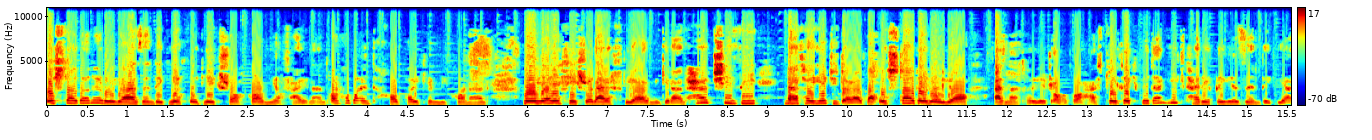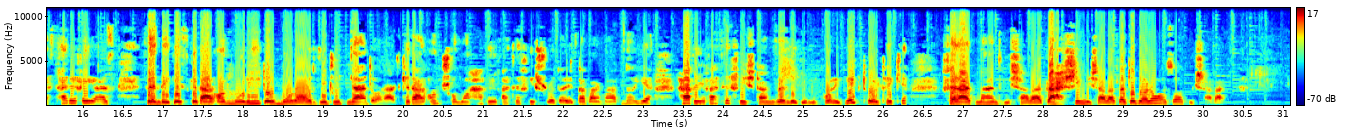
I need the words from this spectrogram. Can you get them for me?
استادان رویا از زندگی خود یک شاهکار میآفرینند. آنها با انتخابهایی که می‌کنند رویای خیش را در اختیار می‌گیرند. هر چیزی نتایجی دارد و استاد رویا از نتایج آگاه است. تولتک بودن یک طریقه زندگی است. طریقه از زندگی است که در آن مرید و مراد وجود ندارد که در آن شما حقیقت خیش رو دارید و بر مبنای حقیقت خیشتن زندگی می کنید یک تولتک خردمند می شود وحشی می شود و دوباره آزاد می شود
